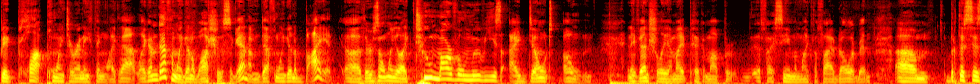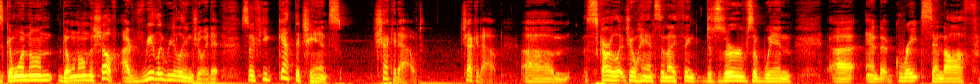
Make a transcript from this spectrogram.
big plot point or anything like that. Like I'm definitely gonna watch this again. I'm definitely gonna buy it. Uh, there's only like two Marvel movies I don't own and eventually I might pick them up if I see them in like the five dollar bin. Um, but this is going on going on the shelf. I really really enjoyed it. So if you get the chance, check it out. Check it out. Um, Scarlett Johansson, I think, deserves a win uh, and a great send off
